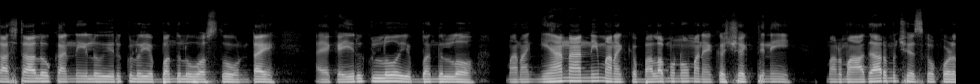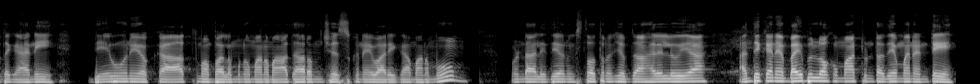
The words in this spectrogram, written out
కష్టాలు కన్నీలు ఇరుకులు ఇబ్బందులు వస్తూ ఉంటాయి. ఆ యొక్క ఇరుకుల్లో ఇబ్బందుల్లో మన జ్ఞానాన్ని మన యొక్క బలమును మన యొక్క శక్తిని మనం ఆధారం చేసుకోకూడదు కానీ దేవుని యొక్క ఆత్మ బలమును మనం ఆధారం చేసుకునే వారిగా మనము ఉండాలి. దేవునికి స్తోత్రం చెప్తాం హలెలుయ అందుకనే బైబిల్లో ఒక మాట ఉంటుంది ఏమనంటే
